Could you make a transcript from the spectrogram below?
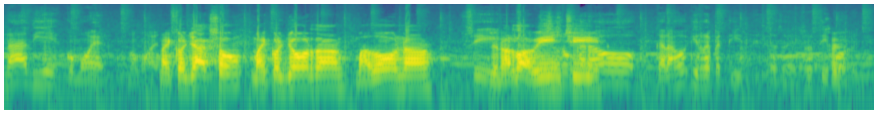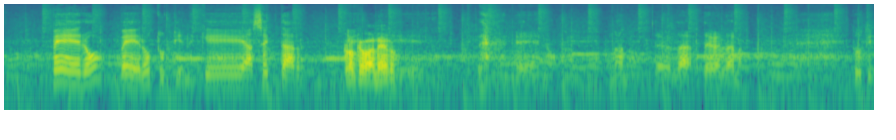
nadie como él. como él. Michael Jackson, Michael Jordan, Madonna, Sí, Leonardo da esos son Vinci. Carajos carajo irrepetibles. o sea, esos tipos- Sí. Pero, pero tú tienes que aceptar. Roque Valero. eh, no, no, no, de verdad, de verdad no. Tú, ti-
